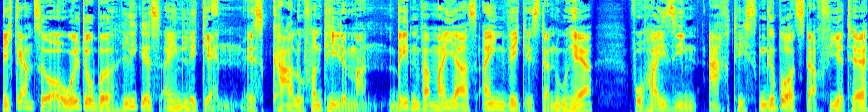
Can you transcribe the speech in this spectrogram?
Nicht ganz so alt, aber liegt es ein Legend, ist Carlo von Tiedemann. Beden war Meyers ein Weg ist da nu her, wo hei sin 80. Geburtstag vierte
